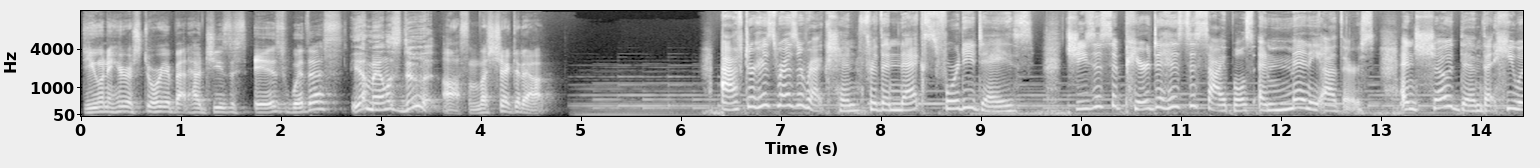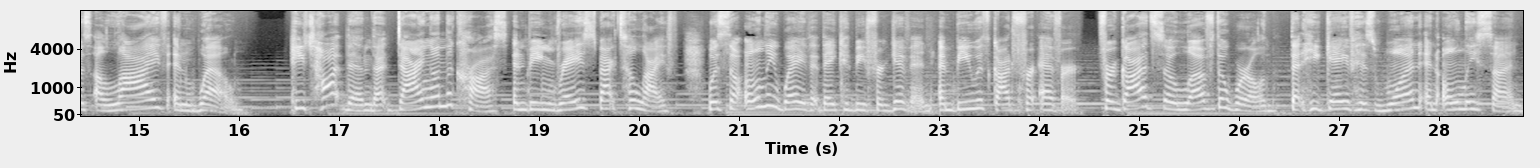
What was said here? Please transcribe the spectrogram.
do you want to hear a story about how Jesus is with us? Yeah, man, let's do it. Awesome. Let's check it out. After his resurrection, for the next 40 days, Jesus appeared to his disciples and many others and showed them that he was alive and well. He taught them that dying on the cross and being raised back to life was the only way that they could be forgiven and be with God forever. For God so loved the world that he gave his one and only Son,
